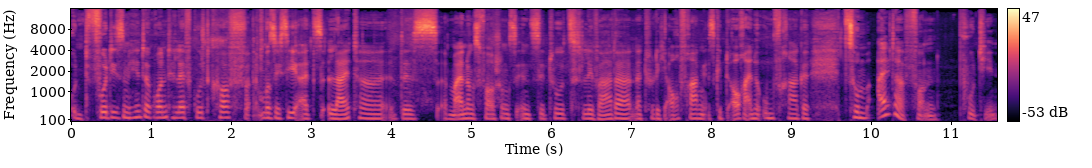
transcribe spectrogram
Und vor diesem Hintergrund, Lev Gutkov, muss ich Sie als Leiter des Meinungsforschungsinstituts Levada natürlich auch fragen. Es gibt auch eine Umfrage zum Alter von Putin.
